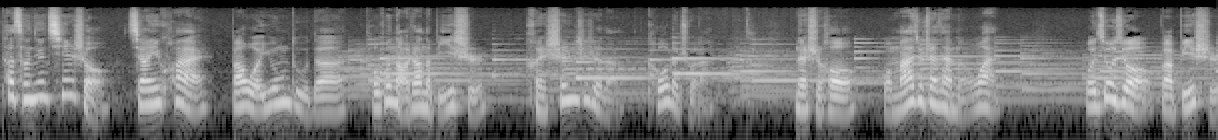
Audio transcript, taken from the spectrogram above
他曾经亲手将一块把我拥堵的头昏脑胀的鼻屎，很绅士的抠了出来。那时候，我妈就站在门外。我舅舅把鼻屎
